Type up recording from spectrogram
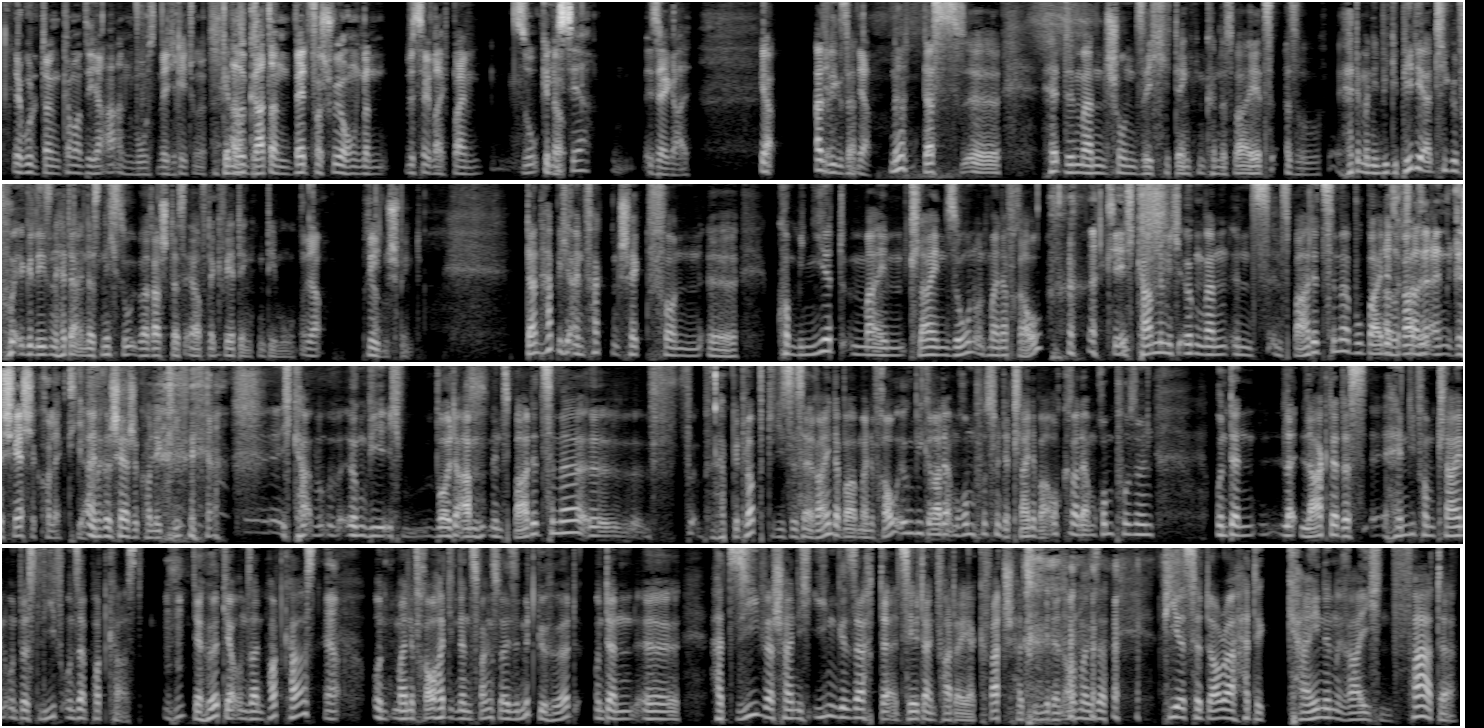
Ja gut, dann kann man sich ja ahnen, wo es in welche Richtung ist. Genau. Also gerade dann Weltverschwörung, dann bist du ja gleich beim, so, Genau. ist der? ist ja egal. Also Ja, wie gesagt, ja. ne, das äh, hätte man schon sich denken können. Das war jetzt, also hätte man den Wikipedia-Artikel vorher gelesen, hätte einen das nicht so überrascht, dass er auf der Querdenken-Demo Ja. Reden schwingt. Dann habe ich einen Faktencheck von äh, kombiniert meinem kleinen Sohn und meiner Frau. Okay. Ich kam nämlich irgendwann ins, ins Badezimmer, wo beide also quasi gerade ein Recherchekollektiv. ein Recherchekollektiv. Ich kam irgendwie, ich wollte abends ins Badezimmer, äh, hab geklopft, dieses herein, da war meine Frau irgendwie gerade am rumpuzzeln, der Kleine war auch gerade am rumpuzzeln und dann la- lag da das Handy vom Kleinen und was lief unser Podcast. Mhm. Der hört ja unseren Podcast. Ja. Und meine Frau hat ihn dann zwangsweise mitgehört und dann äh, hat sie wahrscheinlich ihm gesagt, da erzählt dein Vater ja Quatsch, hat sie mir dann auch mal gesagt, Pia Sedora hatte keinen reichen Vater.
